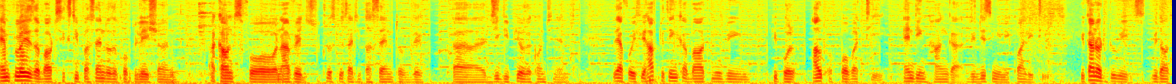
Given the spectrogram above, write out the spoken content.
employs about 60% of the population, accounts for an average close to 30% of the uh, GDP of the continent. Therefore, if you have to think about moving people out of poverty, ending hunger, reducing inequality, you cannot do it without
